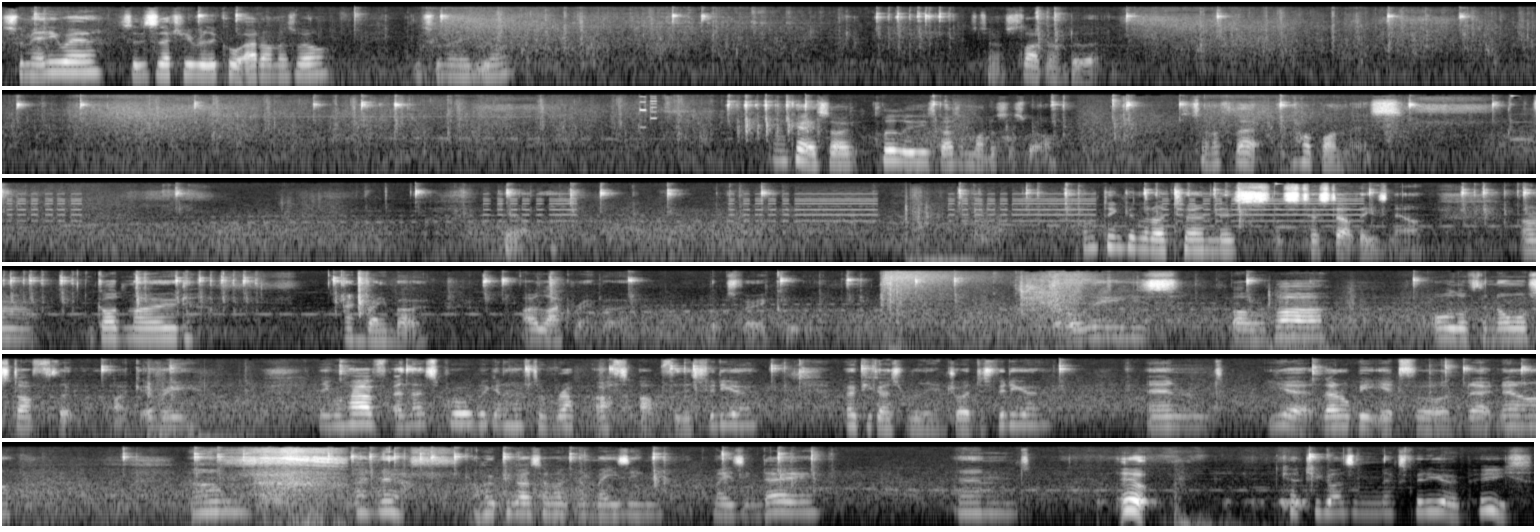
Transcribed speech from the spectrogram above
swim anywhere. So this is actually a really cool add-on as well. You can swim anywhere. Just gonna slide onto it. Okay, so clearly these guys are modders as well. Turn off that and hop on this. Yeah. I'm thinking that I turn this, let's test out these now. Um, God mode and rainbow. I like rainbow. Looks very cool. Get all these, blah blah blah. All of the normal stuff that like every thing will have and that's probably gonna have to wrap us up for this video. Hope you guys really enjoyed this video. And yeah, that'll be it for right now. Um and yeah. I hope you guys have an amazing, amazing day. And, ew. Catch you guys in the next video. Peace.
